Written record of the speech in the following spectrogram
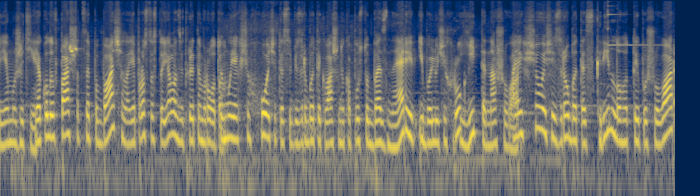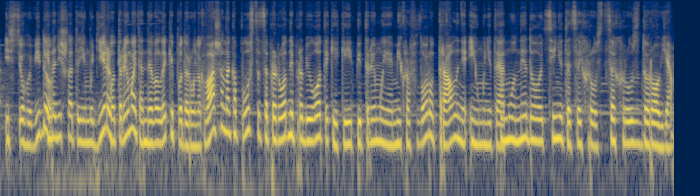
своєму житті. Я коли вперше це побачила, я просто стояла з відкритим ротом. Тому, якщо хочете собі зробити квашену капусту без нервів і болючих рук, їдьте на шувар. А якщо ви ще й зробите скрін логотипу шувар із цього відео і надішлете йому діри, отримайте невеликий подарунок. Квашена капуста це природний пробіотик, який підтримує мікрофлору, травлення і імунітет. Тому недооцінюйте цей хруст. Це хруст здоров'я.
